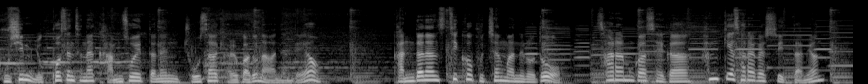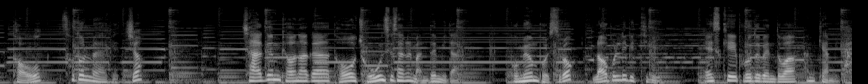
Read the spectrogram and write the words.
96%나 감소했다는 조사 결과도 나왔는데요. 간단한 스티커 부착만으로도 사람과 새가 함께 살아갈 수 있다면 더욱 서둘러야겠죠? 작은 변화가 더 좋은 세상을 만듭니다. 보면 볼수록 lovely B tv SK 브로드밴드와 함께합니다.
